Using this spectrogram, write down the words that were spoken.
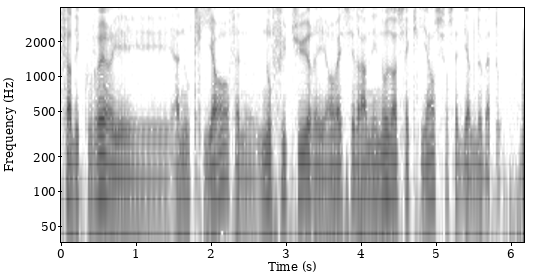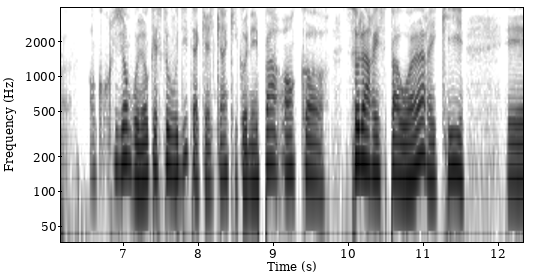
faire découvrir à nos clients, enfin nos, futurs, et on va essayer de ramener nos anciens clients sur cette gamme de bateaux. En conclusion, Bruno, qu'est-ce que vous dites à quelqu'un qui ne connaît pas encore Solaris Power et qui et,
